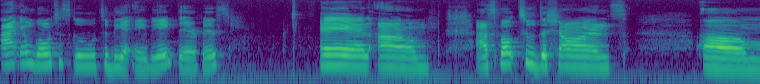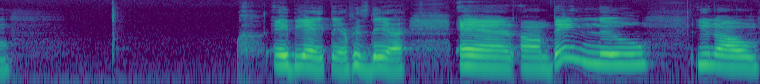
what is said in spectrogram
I am going to school to be an ABA therapist, and um, I spoke to Deshawn's um, ABA therapist there, and um, they you know,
